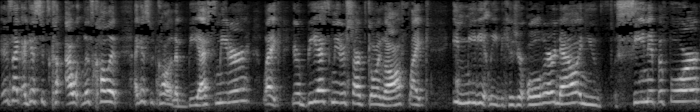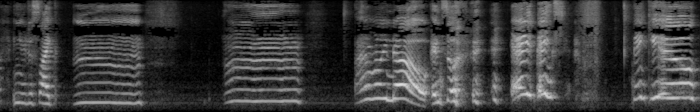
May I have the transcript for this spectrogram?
it's like I guess it's I, let's call it I guess we call it a BS meter. Like your BS meter starts going off like immediately because you're older now and you've seen it before and you're just like mm, mm, I don't really know. And so hey, thanks. Thank you.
